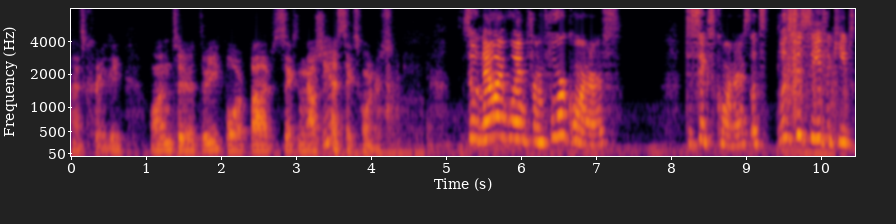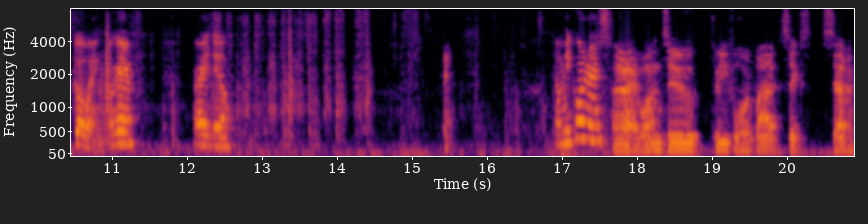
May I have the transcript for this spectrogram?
that's crazy. One, two, three, four, five, six, and now she has six corners. So now I've went from four corners to six corners. Let's let's just see if it keeps going, okay? All right, Dale. How many corners? All right, one, two, three, four, five, six, seven.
